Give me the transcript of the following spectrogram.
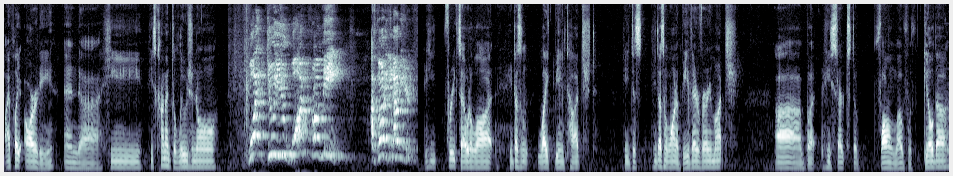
I play Artie, and uh, he he's kind of delusional. What do you want from me? I've got to get out of here. He freaks out a lot. He doesn't like being touched. He just he doesn't want to be there very much, uh, but he starts to fall in love with Gilda.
